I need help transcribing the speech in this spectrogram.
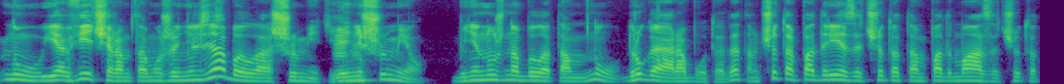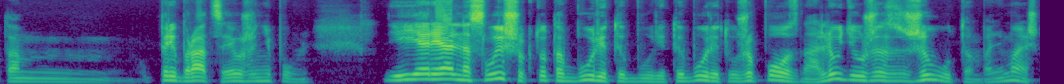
ну, я вечером там уже нельзя было шуметь, я не шумел. Мне нужно было там, ну, другая работа, да, там что-то подрезать, что-то там подмазать, что-то там прибраться, я уже не помню. И я реально слышу, кто-то бурит и бурит, и бурит уже поздно, а люди уже живут там, понимаешь?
